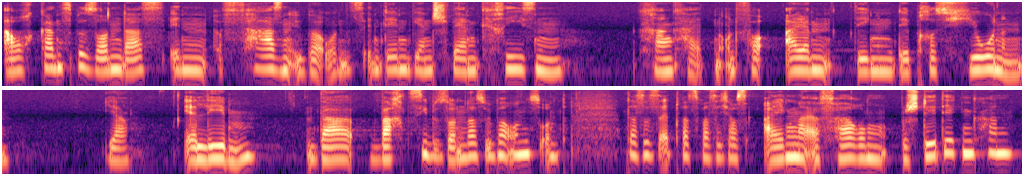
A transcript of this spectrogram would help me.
auch ganz besonders in Phasen über uns, in denen wir in schweren Krisen, Krankheiten und vor allem Dingen Depressionen ja, erleben. Da wacht sie besonders über uns und das ist etwas, was ich aus eigener Erfahrung bestätigen kann,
